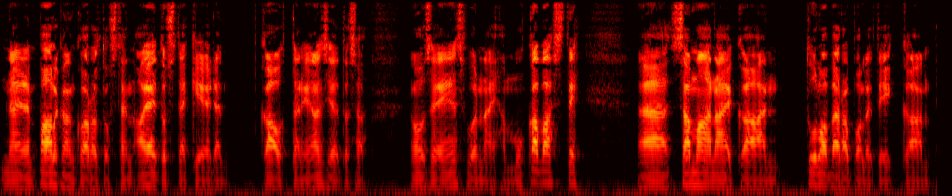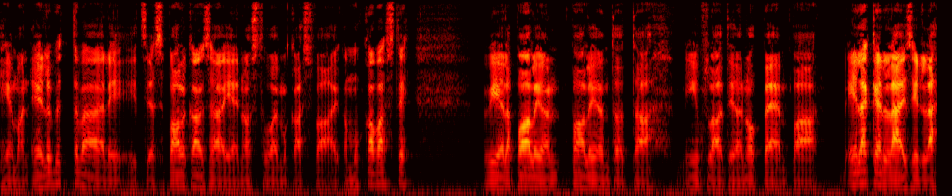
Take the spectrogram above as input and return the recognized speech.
näiden palkankorotusten ajatustekijöiden kautta niin ansiotaso nousee ensi vuonna ihan mukavasti. samaan aikaan tuloveropolitiikka on hieman elvyttävää, eli itse asiassa palkansaajien ostovoima kasvaa aika mukavasti. Vielä paljon, paljon tota, inflaatio nopeampaa. Eläkeläisillä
